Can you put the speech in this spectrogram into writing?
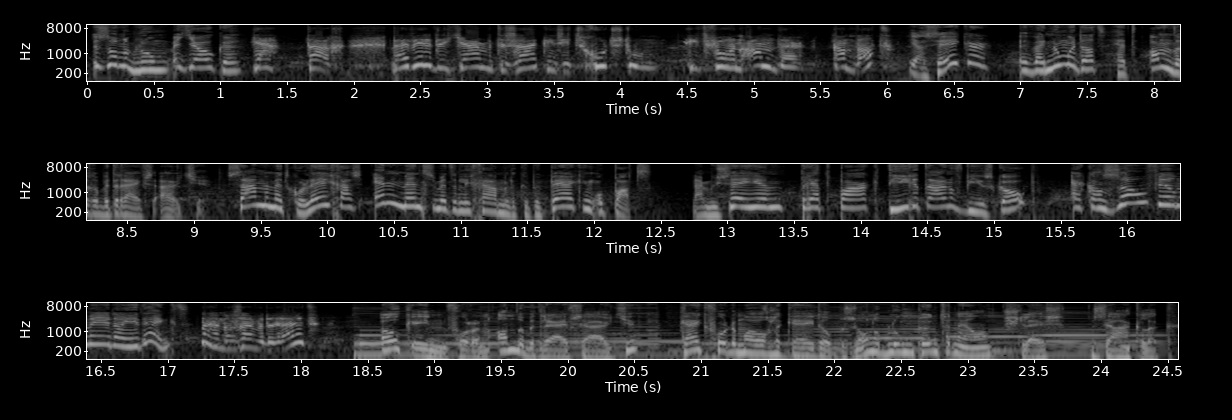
De Zonnebloem met Joke. Ja, dag. Wij willen dit jaar met de zaak eens iets goeds doen. Iets voor een ander. Kan dat? Jazeker. Wij noemen dat het andere bedrijfsuitje. Samen met collega's en mensen met een lichamelijke beperking op pad. Naar museum, pretpark, dierentuin of bioscoop. Er kan zoveel meer dan je denkt. Nou, dan zijn we eruit. Ook in voor een ander bedrijfsuitje? Kijk voor de mogelijkheden op zonnebloem.nl slash zakelijk.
